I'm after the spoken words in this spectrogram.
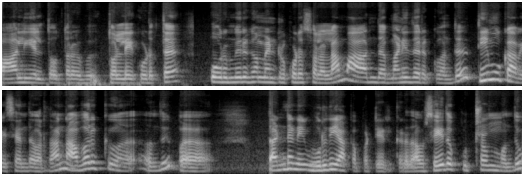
பாலியல் தொத்தரவு தொல்லை கொடுத்த ஒரு மிருகம் என்று கூட சொல்லலாம். அந்த மனிதருக்கு வந்து திமுகவை சேர்ந்தவர் தான். அவருக்கு வந்து இப்போ தண்டனை உறுதியாக்கப்பட்டிருக்கிறது. அவர் செய்த குற்றம் வந்து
